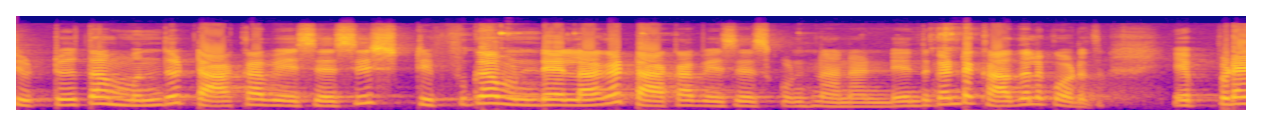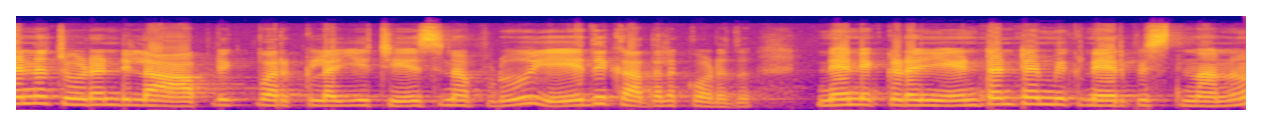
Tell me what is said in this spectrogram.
చుట్టూతా ముందు టాకా వేసేసి స్టిఫ్గా ఉండేలాగా టాకా వేసేసుకుంటున్నానండి. ఎందుకంటే కదలకూడదు. ఎప్పుడైనా చూడండి ఇలా ఆప్లిక్ వర్క్లు అవి చేసినప్పుడు ఏది కదలకూడదు. నేను ఇక్కడ ఏంటంటే మీకు నేర్పిస్తున్నాను.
